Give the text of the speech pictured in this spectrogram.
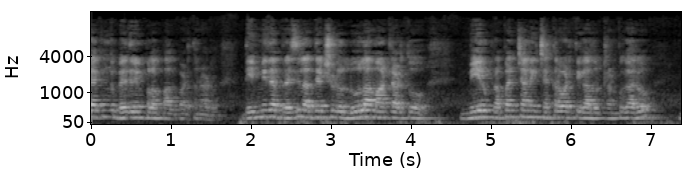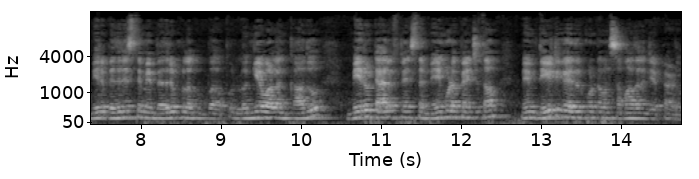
రకంగా బెదిరింపులకు పాల్పడుతున్నాడు. దీని మీద బ్రెజిల్ అధ్యక్షుడు లూలా మాట్లాడుతూ మీరు ప్రపంచానికి చక్రవర్తి కాదు ట్రంప్ గారు మీరు బెదిరిస్తే మేము బెదిరింపులకు లొంగే వాళ్ళం కాదు. మీరు టారిఫ్ పెంచితే మేము కూడా పెంచుతాం. మేము ధీటుగా ఎదుర్కొంటామని సమాధానం చెప్పాడు.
